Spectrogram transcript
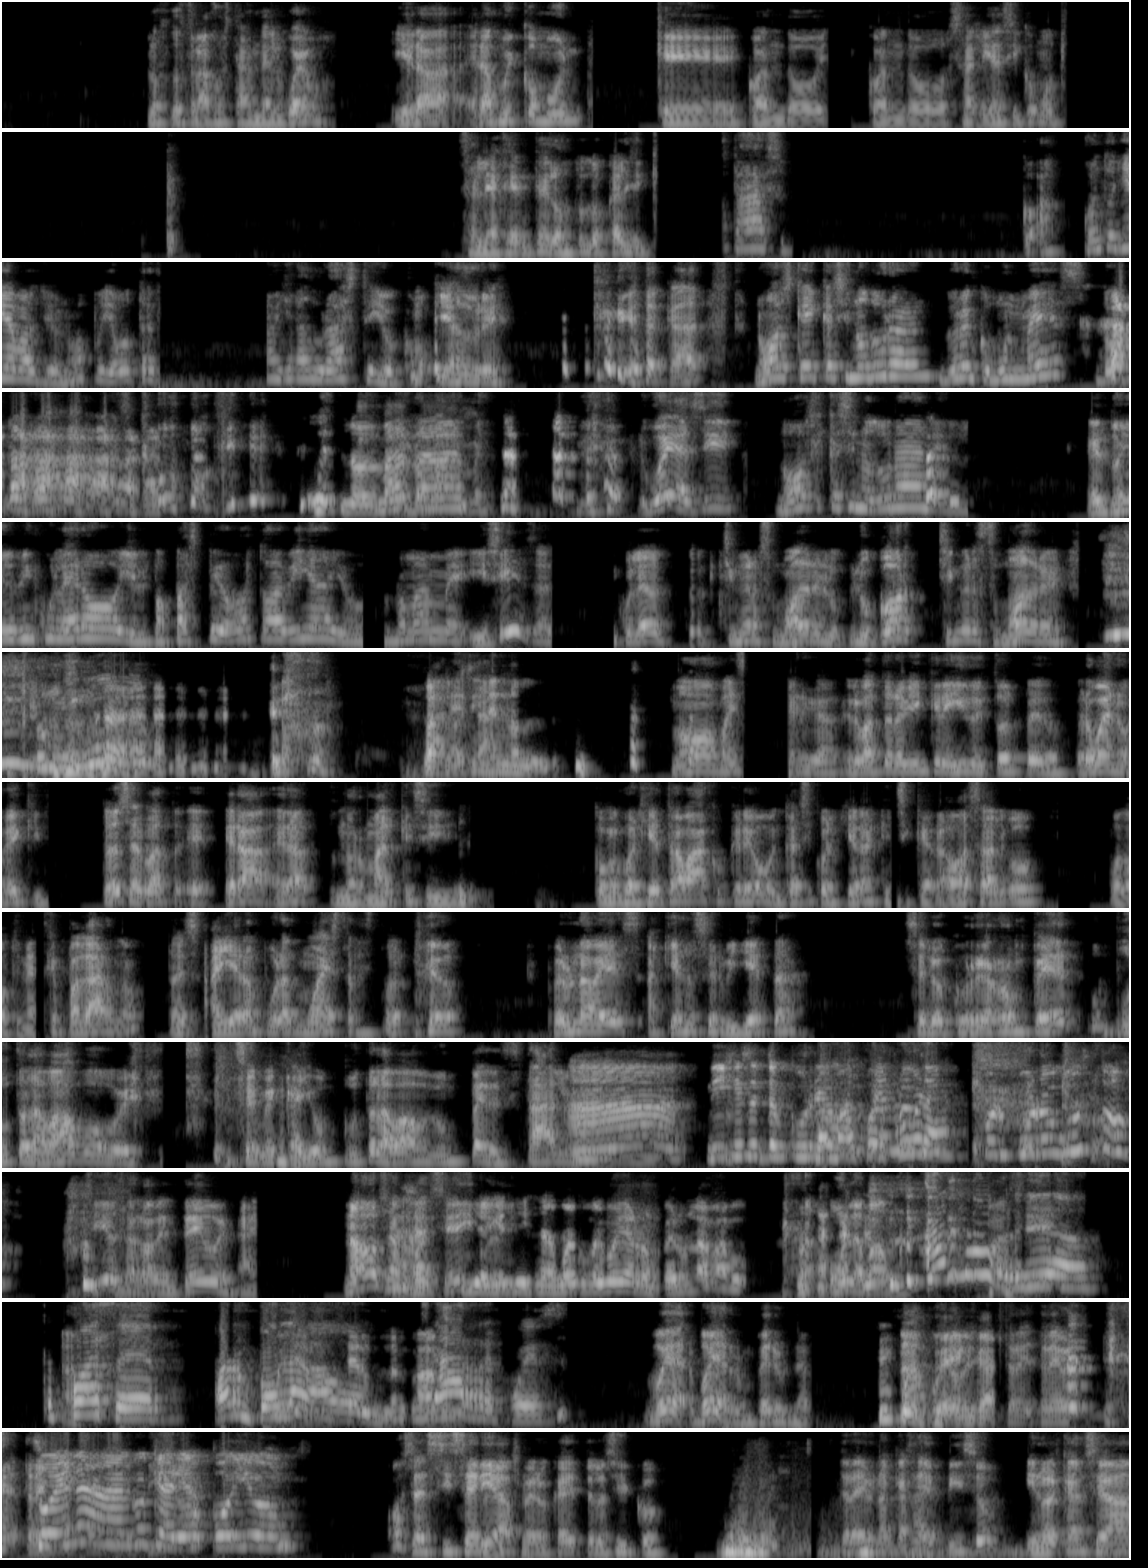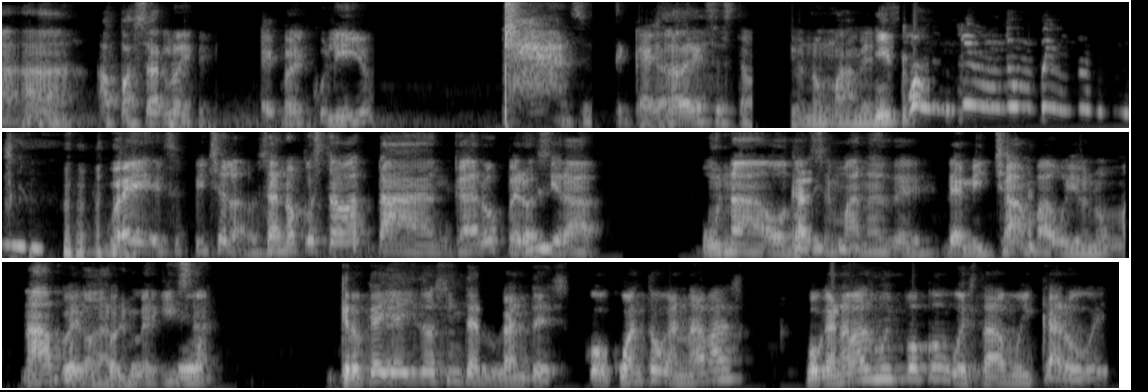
los, los trabajos estaban del huevo. Y era, era muy común que cuando, cuando salía así como que salía gente de los otros locales y ¿qué estás? "¿Cu- ah, ¿Cuánto llevas? Yo, no, pues llevo tres. Ah, ya duraste. Yo, ¿cómo que ya duré? Acá, no, es que ahí casi no duran, duran como un mes. dos meses". Es como que, Los no matan. Güey, así, no, es que casi no duran. El, el dueño es bien culero y el papá es peor todavía. Yo, no mames. Y sí, o sea, bien culero, chingan a su madre. Lu- Lucor, chingan a su madre. Patrocínenos. No, vais a verga. El vato era bien creído y todo el pedo. Pero bueno, X. Entonces el vato eh, era, era normal que si, como en cualquier trabajo, creo, o en casi cualquiera, que si quebrabas algo, pues lo tenías que pagar, ¿no? Entonces ahí eran puras muestras y todo el pedo. Pero una vez, aquí a su servilleta, se le ocurrió romper un puto lavabo, güey. Se me cayó un puto lavabo de un pedestal, güey. Ah, dije, se te ocurrió Nomás por cura. por puro gusto. Sí, o sea, lo aventé, güey. Ay. No, o sea, pasé y, dije, güey, hoy voy a romper un lavabo. un lavabo. Pasé. Aburrido. ¿Qué puedo Ajá. hacer? A romper un Voy a lavabo. romper un lavabo. Arre, pues. Voy a, voy a romper una. Pues Ah, pues, venga. trae- trae- trae Suena algo que haría pollo. O sea, sí sería, pero cállate el hocico. Traía una caja de piso y no alcancé a, a, a pasarlo y caí con el culillo. ¡Pah! Se, se cayó a la verga, se estaba. Yo no mames. Y ¡pum! Güey, ese pinche, o sea, no costaba tan caro, pero sí era una o dos Carísimo. semanas de, de mi chamba, güey. Yo no Nada, pues lo agarré en ¿cuánto- verguiza. Creo que ahí hay dos interrogantes. O cuánto ganabas, o ganabas muy poco o estaba muy caro, güey.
